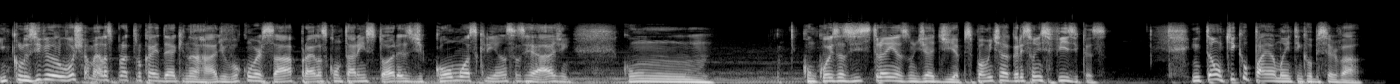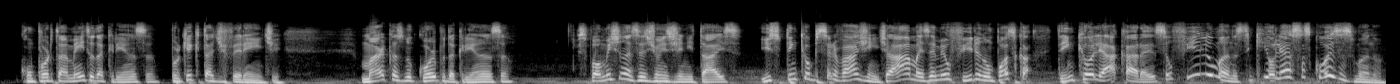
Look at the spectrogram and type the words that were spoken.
Inclusive, eu vou chamar elas para trocar ideia aqui na rádio. Vou conversar para elas contarem histórias de como as crianças reagem com com coisas estranhas no dia a dia, principalmente agressões físicas. Então, o que, que o pai e a mãe têm que observar? Comportamento da criança, por que que tá diferente? Marcas no corpo da criança, principalmente nas regiões genitais. Isso tem que observar, gente. Ah, mas é meu filho, não posso ficar. Tem que olhar, cara. É seu filho, mano. Você tem que olhar essas coisas, mano.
